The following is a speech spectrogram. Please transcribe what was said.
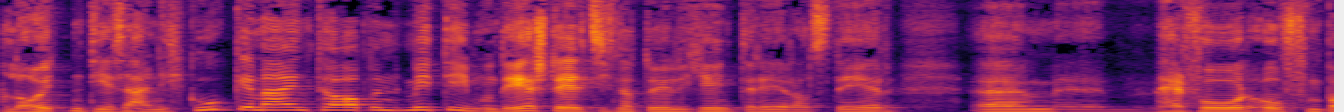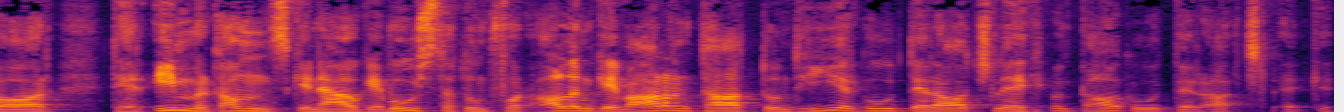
Leuten, die es eigentlich gut gemeint haben mit ihm. Und er stellt sich natürlich hinterher als der ähm, äh, hervor, offenbar, der immer ganz genau gewusst hat und vor allem gewarnt hat und hier gute Ratschläge und da gute Ratschläge.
